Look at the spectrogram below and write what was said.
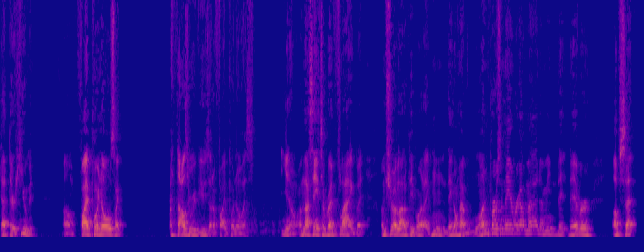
that they're human. Um, 5.0 is like a thousand reviews out of 5.0 is, you know, I'm not saying it's a red flag, but I'm sure a lot of people are like, hmm, they don't have one person they ever got mad. I mean, they, they ever upset.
